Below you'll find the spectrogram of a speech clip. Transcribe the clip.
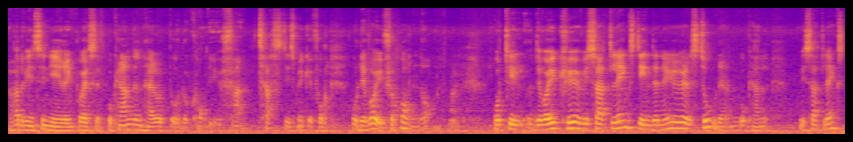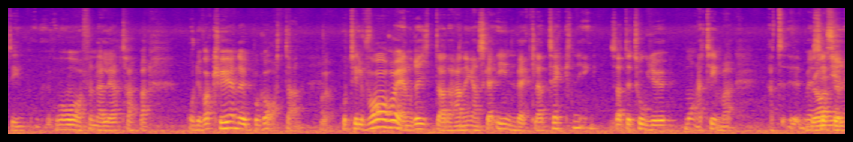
Då hade vi en signering på SF-bokhandeln här uppe och då kom det ju fantastiskt mycket folk. Och det var ju för honom. Och till, det var ju kö, vi satt längst in, den är ju väldigt stor den bokhandeln. Vi satt längst in ovanför den där lilla trappan. Och det var kö ända ut på gatan. Och till var och en ritade han en ganska invecklad teckning. Så att det tog ju många timmar. Att, eh, med Bra sätt att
